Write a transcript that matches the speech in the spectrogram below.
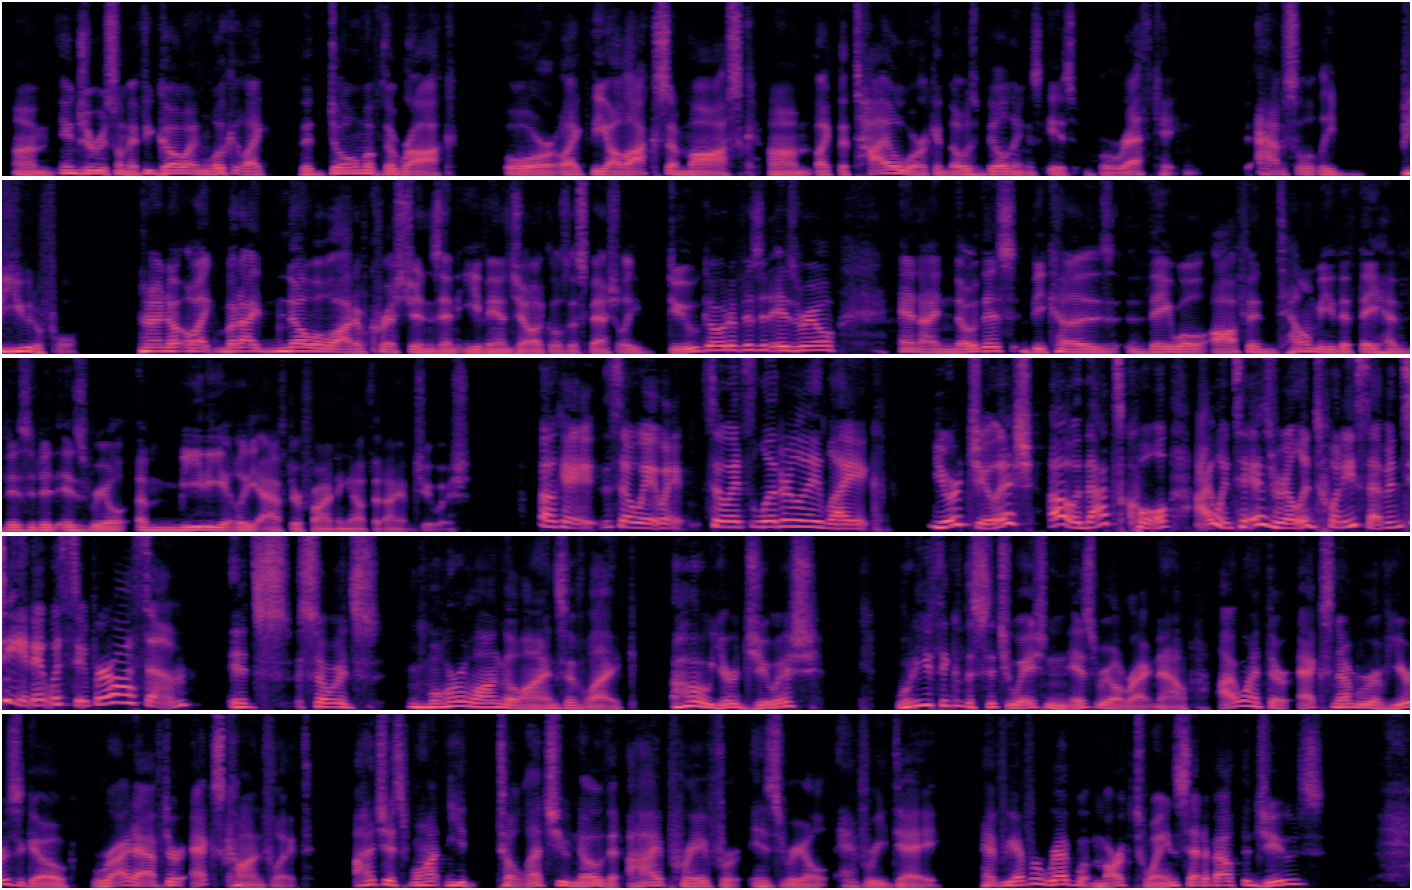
um in jerusalem if you go and look at like the dome of the rock or like the al-aqsa mosque um like the tile work in those buildings is breathtaking absolutely beautiful And I know, like, but I know a lot of Christians and evangelicals, especially, do go to visit Israel. And I know this because they will often tell me that they have visited Israel immediately after finding out that I am Jewish. Okay, so wait, wait. So it's literally like, you're Jewish? Oh, that's cool. I went to Israel in 2017. It was super awesome. It's so it's more along the lines of like, oh, you're Jewish? What do you think of the situation in Israel right now? I went there X number of years ago, right after X conflict. I just want you to let you know that I pray for Israel every day. Have you ever read what Mark Twain said about the Jews?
